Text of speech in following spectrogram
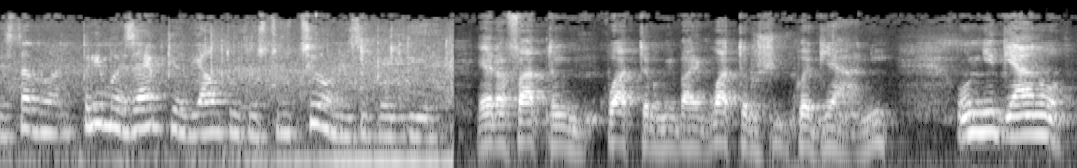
è stato il primo esempio di autocostruzione si può dire. Era fatto in 4, mi pare, 4-5 piani, ogni piano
